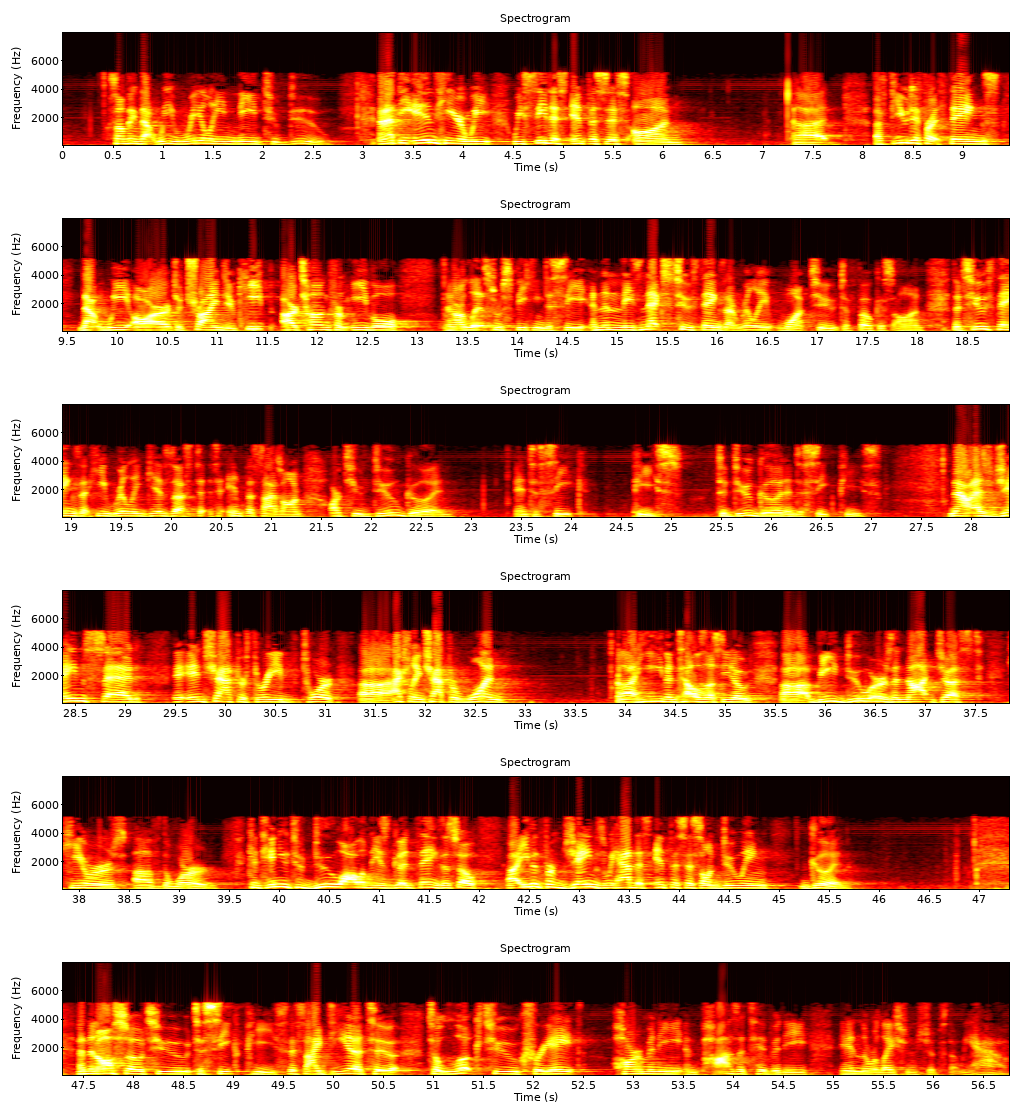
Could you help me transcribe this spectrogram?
something that we really need to do. And at the end here, we, we see this emphasis on uh, a few different things that we are to try and do. Keep our tongue from evil and our lips from speaking deceit. And then these next two things I really want to, to focus on. The two things that he really gives us to, to emphasize on are to do good and to seek peace. To do good and to seek peace. Now, as James said in chapter 3, toward, uh, actually in chapter 1, uh, he even tells us, you know, uh, be doers and not just hearers of the word. Continue to do all of these good things. And so, uh, even from James, we have this emphasis on doing good. And then also to, to seek peace. This idea to, to look to create harmony and positivity in the relationships that we have.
